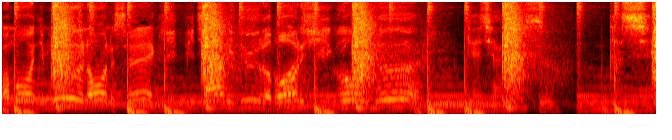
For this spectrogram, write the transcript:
어머님은 어느새 깊이 잠이 들어버리시고 는 깨지 않겠어. 다시는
